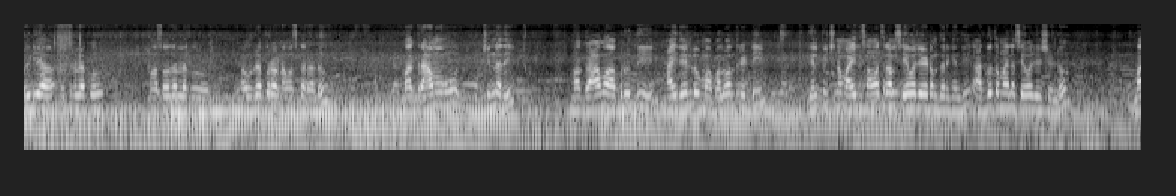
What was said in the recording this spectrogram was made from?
మీడియా మిత్రులకు మా సోదరులకు నా హృదయపూర్వక నమస్కారాలు. మా గ్రామము చిన్నది. మా గ్రామ అభివృద్ధి ఐదేళ్ళు మా బలవంత్ రెడ్డి గెలిపించినాం. ఐదు సంవత్సరాలు సేవ చేయడం జరిగింది. అద్భుతమైన సేవ చేసిండు. మా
